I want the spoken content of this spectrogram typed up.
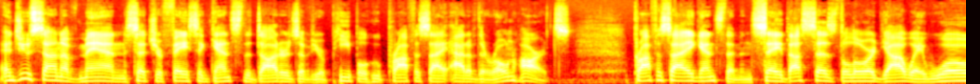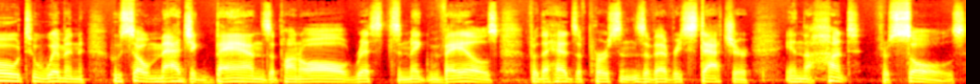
And you, son of man, set your face against the daughters of your people who prophesy out of their own hearts Prophesy against them and say, Thus says the Lord Yahweh Woe to women who sew magic bands upon all wrists and make veils for the heads of persons of every stature in the hunt for souls.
